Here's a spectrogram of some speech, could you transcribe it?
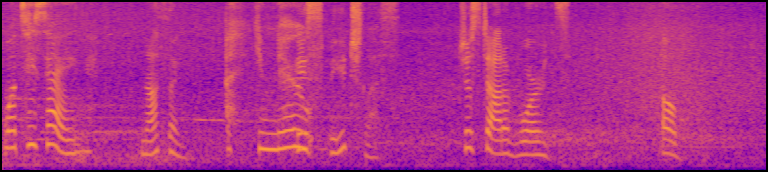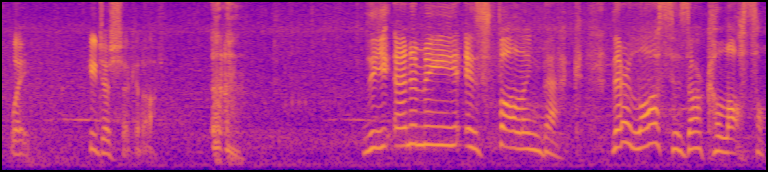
What's he saying? Nothing. You know... He's speechless. Just out of words. Oh. Wait. He just shook it off. the enemy is falling back. Their losses are colossal.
